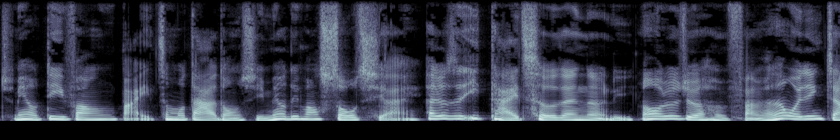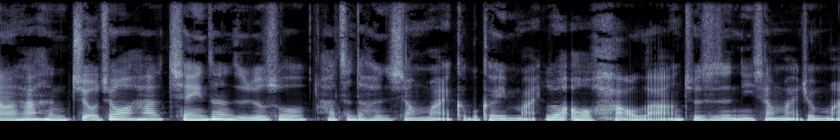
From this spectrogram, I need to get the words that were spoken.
就没有地方摆这么大的东西，没有地方收起来，它就是一台车在那里，然后我就觉得很烦。反正我已经讲了他很久，结果他前一阵子就说他真的很想买，可不可以买？我说哦，好啦，就是你想买就买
